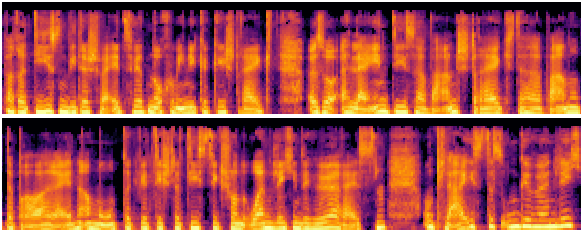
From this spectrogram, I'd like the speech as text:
Paradiesen wie der Schweiz wird noch weniger gestreikt. Also allein dieser Warnstreik der Bahn und der Brauereien am Montag wird die Statistik schon ordentlich in die Höhe reißen. Und klar ist das ungewöhnlich.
